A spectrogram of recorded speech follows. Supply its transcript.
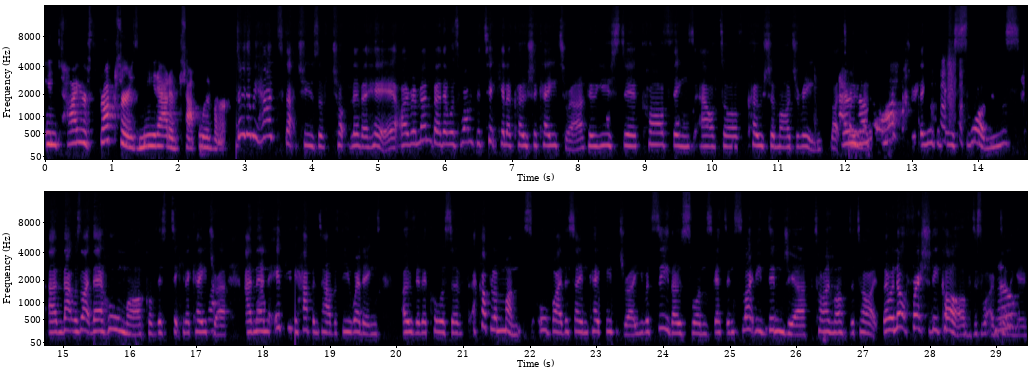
entire structures made out of chopped liver. I don't that we had statues of chopped liver here. I remember there was one particular kosher caterer who used to carve things out of kosher margarine, like I remember. They used to be swans, and that was like their hallmark of this particular caterer. And then, if you happen to have a few weddings over the course of a couple of months, all by the same caterer, you would see those swans getting slightly dingier time after time. They were not freshly carved, is what I'm No. telling you.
